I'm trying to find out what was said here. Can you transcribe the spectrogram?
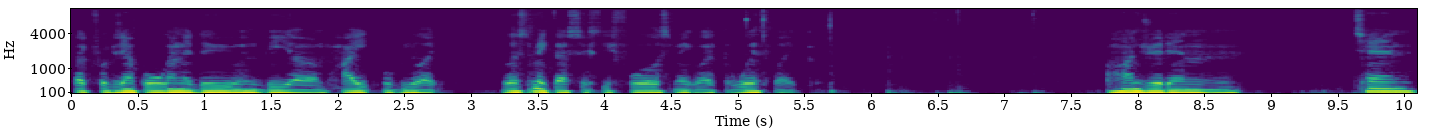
So like for example, we're gonna do the um, height will be like, let's make that 64. Let's make like the width like 110,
